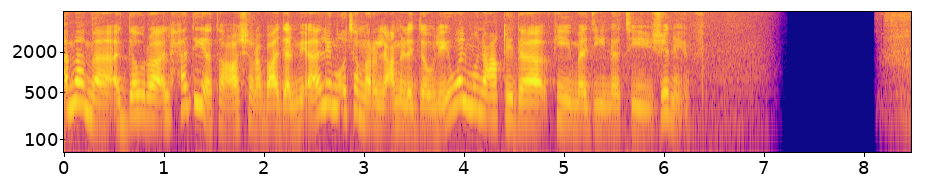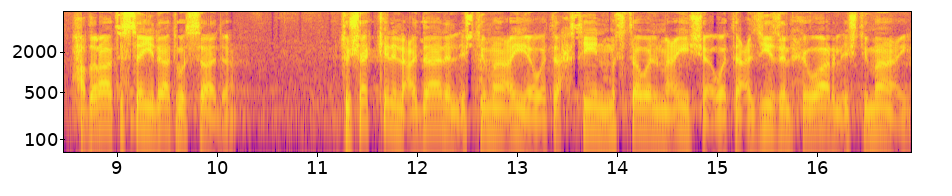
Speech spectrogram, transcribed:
أمام الدورة الحادية عشر بعد المئة لمؤتمر العمل الدولي والمنعقدة في مدينة جنيف. حضرات السيدات والسادة تشكل العدالة الاجتماعية وتحسين مستوى المعيشة وتعزيز الحوار الاجتماعي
